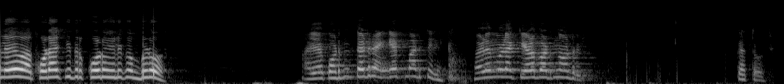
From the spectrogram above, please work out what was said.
ಇಲ್ಲ ಕೊಡಾಕಿದ್ರೆ ಕೊಡು ಇಲ್ಕೊಂಡ್ ಬಿಡು. ಅಯ್ಯ ಕೊಡ್ತೀನಿ ತಡ್ರಿ ಹಂಗ್ಯಾಕೆ ಮಾಡ್ತೀರಿ ಹೊಳೆ ಮುಳೆ ಕೇಳ್ಬಾರ್ದು ನೋಡ್ರಿ. ಕತ್ತೋರಿ.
